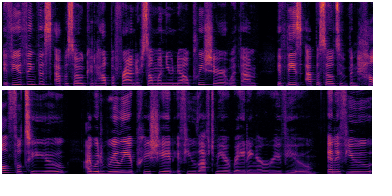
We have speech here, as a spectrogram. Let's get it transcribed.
if you think this episode could help a friend or someone you know, please share it with them. If these episodes have been helpful to you, I would really appreciate if you left me a rating or a review. And if you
